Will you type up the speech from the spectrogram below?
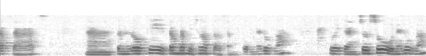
รักษาอ่าเป็นโรคที่ต้องรับผิดชอบต่อสังคมนะลูกเนาะช่วยกันสู้ๆนะลูกเนาะ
